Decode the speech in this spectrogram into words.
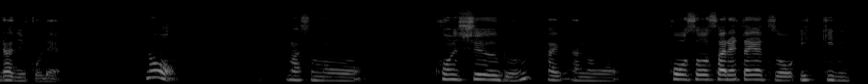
ラジコでのまあその今週分はいあの放送されたやつを一気に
